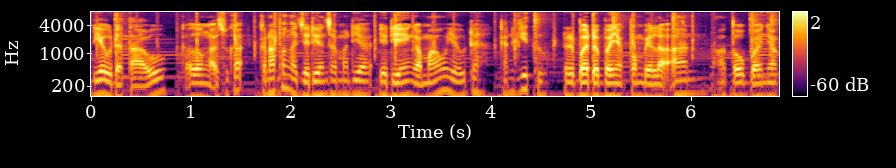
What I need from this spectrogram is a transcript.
dia udah tahu kalau nggak suka kenapa nggak jadian sama dia? Ya dia nggak mau ya udah. Kan gitu. Daripada banyak pembelaan atau banyak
